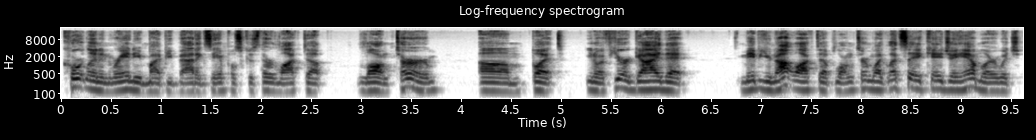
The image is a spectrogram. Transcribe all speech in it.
Courtland and Randy might be bad examples because they're locked up long term. Um, but you know, if you're a guy that maybe you're not locked up long term, like let's say a KJ Hamler, which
